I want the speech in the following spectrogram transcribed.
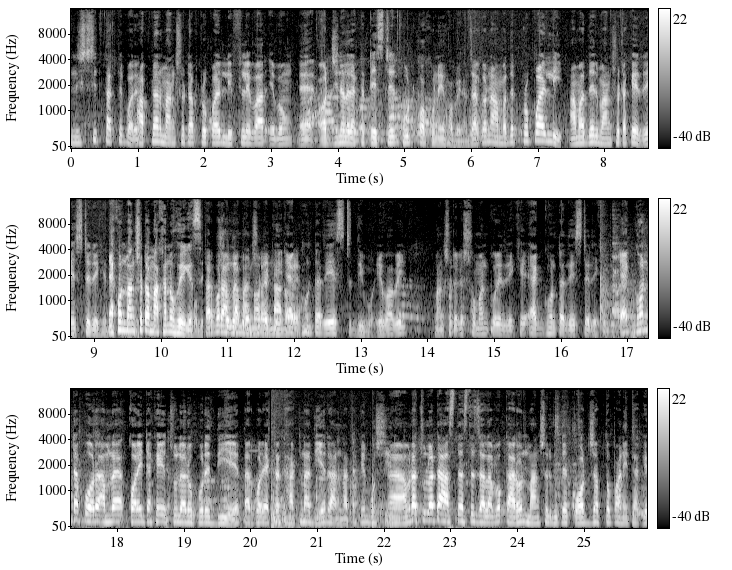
নিশ্চিত থাকতে পারেন আপনার মাংসটা প্রপারলি ফ্লেভার এবং অরিজিনাল একটা টেস্টের ফুড কখনোই হবে না। যার কারণে আমাদের প্রপারলি আমাদের মাংসটাকে রেস্টে রেখে। এখন মাংসটা মাখানো হয়ে গেছে। তারপর আমরা মাংসটাকে এক ঘণ্টা রেস্ট দিব। এভাবেই মাংসটাকে সমান করে রেখে এক ঘণ্টা রেস্টে রেখে দিই। এক ঘণ্টা পর আমরা কড়াইটাকে চুলার উপরে দিয়ে তারপর একটা ঢাকনা দিয়ে রান্নাটাকে বসিয়ে আমরা চুলাটা আস্তে আস্তে জ্বালাবো কারণ মাংসের ভিতরে পর্যাপ্ত পানি থাকে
